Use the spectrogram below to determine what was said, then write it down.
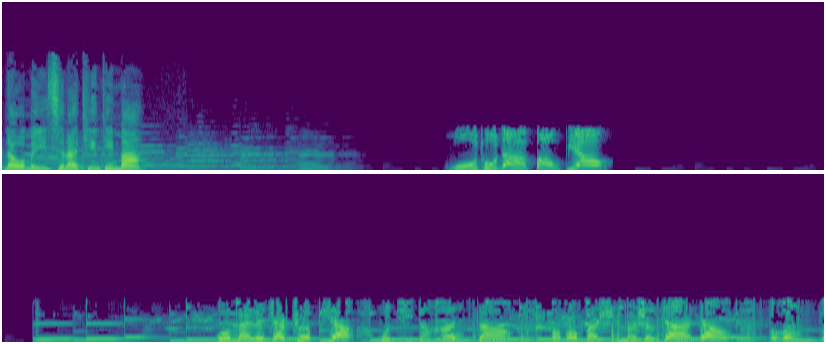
那我们一起来听听吧。糊涂的保镖，我买了张车票，我起得很早，宝宝巴士马上驾到。哦哦哦，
